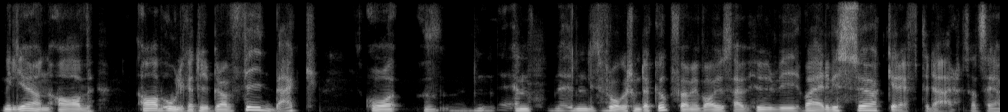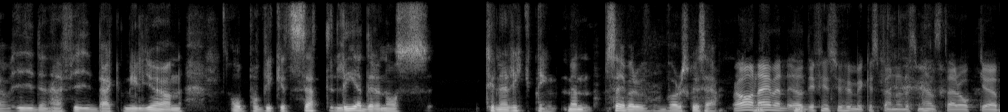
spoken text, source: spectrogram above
miljön av, av olika typer av feedback. Och en, en lite frågor som dök upp för mig var ju så här, hur vi, vad är det vi söker efter där, så att säga, i den här feedbackmiljön och på vilket sätt leder den oss till en riktning. Men säg vad du, vad du skulle säga. Ja, nej, men mm. det finns ju hur mycket spännande som helst där och eh,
